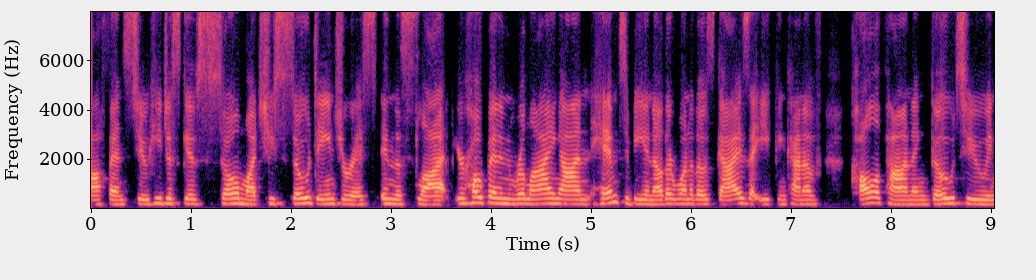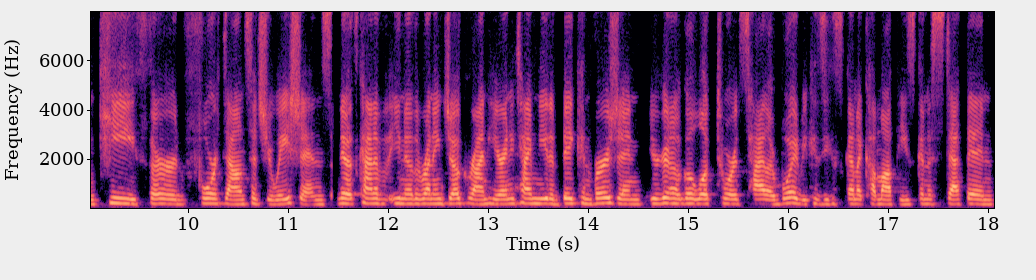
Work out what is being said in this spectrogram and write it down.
offense too. He just gives so much. He's so dangerous in the slot. You're hoping and relying on him to be another one of those guys that you can kind of call upon and go to in key third, fourth down situations. You know, it's kind of, you know, the running joke around here. Anytime you need a big conversion, you're going to go look towards Tyler Boyd because he's going to come up. He's going to step in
